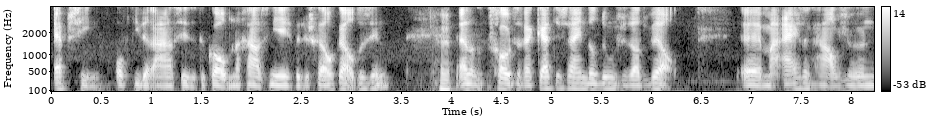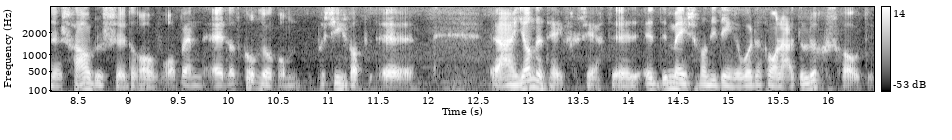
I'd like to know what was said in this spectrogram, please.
app zien of die eraan zitten te komen. Dan gaan ze niet eens met de schuilkelders in. En als het grote raketten zijn, dan doen ze dat wel. Uh, maar eigenlijk halen ze hun uh, schouders uh, erover op. En dat komt ook om precies wat Jan het heeft gezegd. de meeste van die dingen worden gewoon uit de lucht geschoten.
